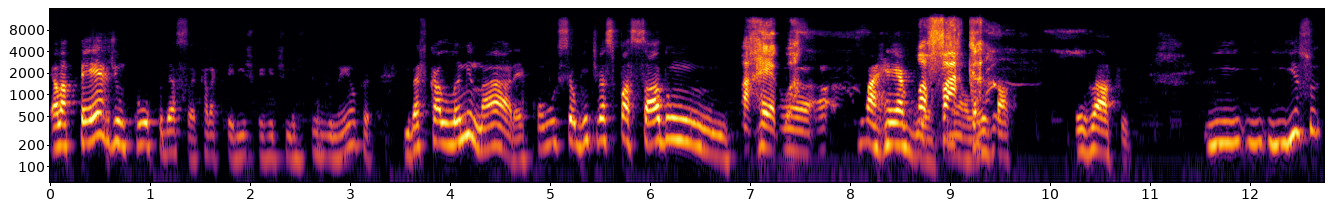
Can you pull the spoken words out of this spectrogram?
ela perde um pouco dessa característica que a gente chama de turbulenta e vai ficar laminar. É como se alguém tivesse passado um. Uma régua. Uma, uma régua. Uma faca. Nela. Exato. Exato. E, e, e, isso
